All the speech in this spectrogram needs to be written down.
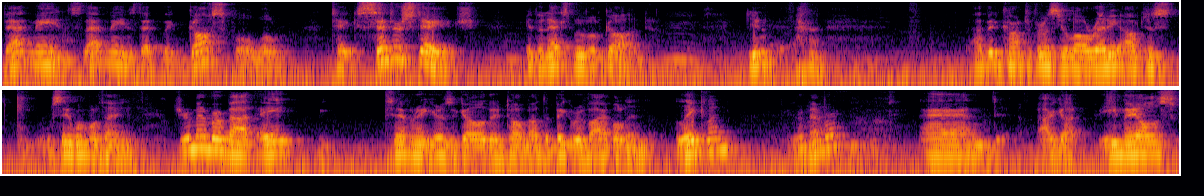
that means that means that the gospel will take center stage in the next move of God. Do you I've been controversial already. I'll just say one more thing. Do you remember about eight, seven, eight years ago, they were talking about the big revival in Lakeland? Remember? And I got emails,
